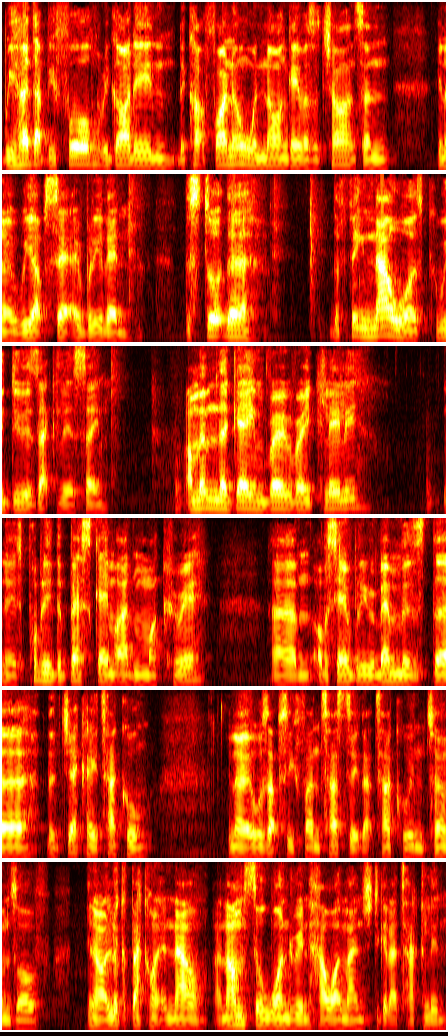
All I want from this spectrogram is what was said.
We heard that before regarding the cup final when no one gave us a chance, and you know we upset everybody. Then the the the thing now was, could we do exactly the same? I remember the game very very clearly. You know, it's probably the best game I had in my career. Um, obviously, everybody remembers the the Dzeko tackle. You know, it was absolutely fantastic that tackle in terms of, you know, I look back on it now and I'm still wondering how I managed to get that tackle in.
